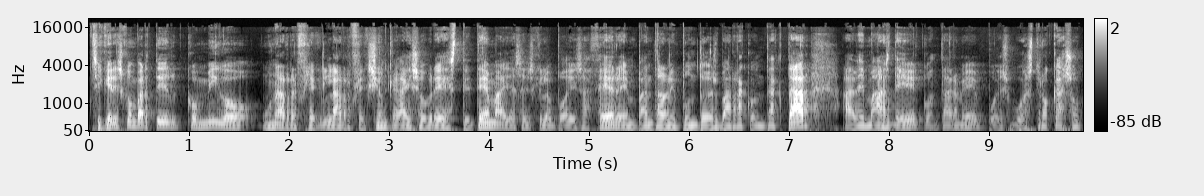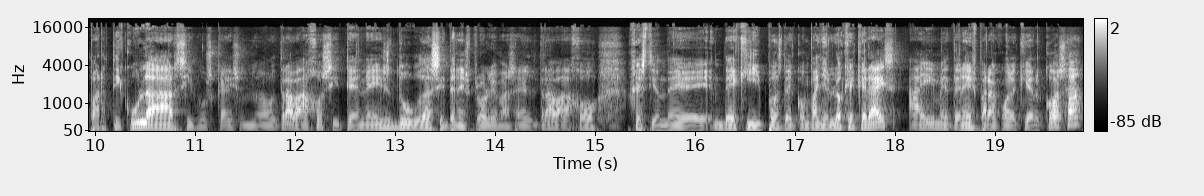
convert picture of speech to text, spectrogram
Si queréis compartir conmigo la reflexión que hagáis sobre este tema, ya sabéis que lo podéis hacer en pantaloni.es barra contactar, además de contarme pues vuestro caso particular, si buscáis un nuevo trabajo, si tenéis dudas, si tenéis problemas en el trabajo, gestión de, de equipos, de compañeros, lo que queráis, ahí me tenéis para cualquier cosa.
